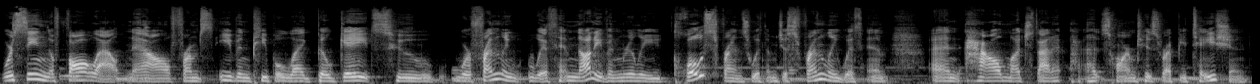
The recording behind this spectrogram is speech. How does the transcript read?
we're seeing the fallout now from even people like Bill Gates who were friendly with him, not even really close friends with him, just friendly with him, and how much that has harmed his reputation.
